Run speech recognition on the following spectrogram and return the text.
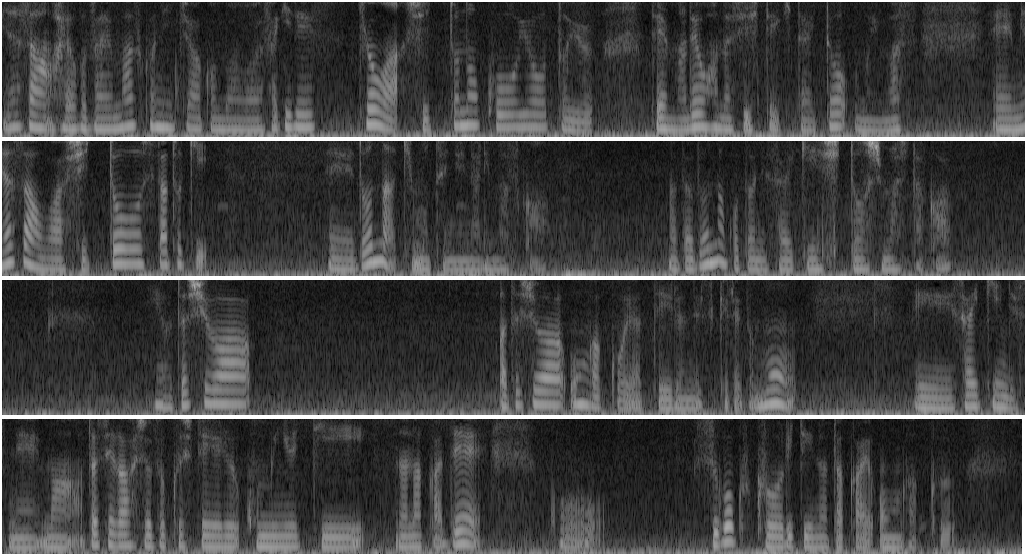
皆さんおはようございます。こんにちはこんばんはさきです。今日は嫉妬の効用というテーマでお話ししていきたいと思います、えー、皆さんは嫉妬をした時、えー、どんな気持ちになりますか？またどんなことに最近嫉妬しましたか、え、私は私は音楽をやっているんですけれども、えー、最近ですね、まあ、私が所属しているコミュニティの中でこうすごくクオリティの高い音楽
